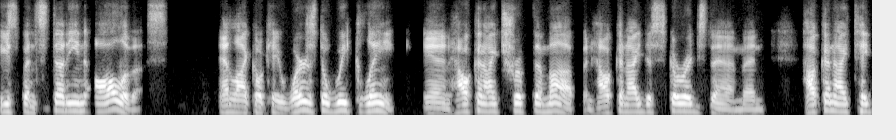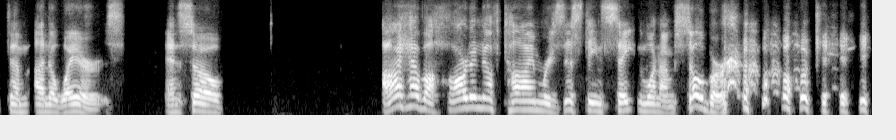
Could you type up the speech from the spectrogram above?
He's been studying all of us. And like, okay, where's the weak link? And how can I trip them up? And how can I discourage them? And how can I take them unawares? And so I have a hard enough time resisting Satan when I'm sober. okay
